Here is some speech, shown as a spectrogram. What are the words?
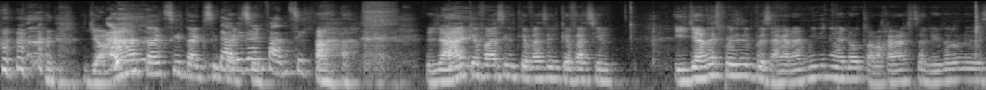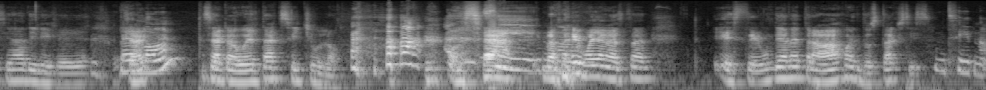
yo, ah, taxi, taxi, David taxi. el fancy. Ajá. Y ya, ah, qué fácil, qué fácil, qué fácil. Y ya después empecé a ganar mi dinero, trabajar, salir de la universidad y dije, ¿Perdón? se acabó el taxi chulo. o sea, Sí, no, no. me voy a gastar este un día de trabajo en dos taxis. Sí, no.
